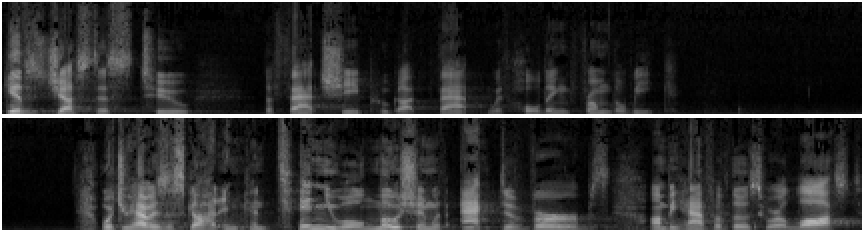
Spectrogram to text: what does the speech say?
gives justice to the fat sheep who got fat withholding from the weak. What you have is this God in continual motion with active verbs on behalf of those who are lost,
